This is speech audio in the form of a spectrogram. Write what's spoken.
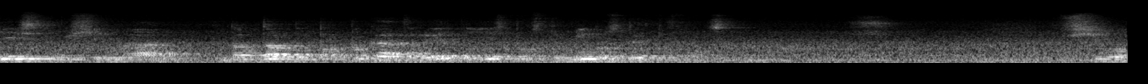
действующий на, на данный пропагатор, и это есть просто минус дельта функция. Все.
